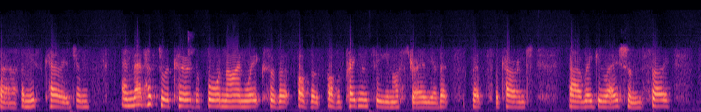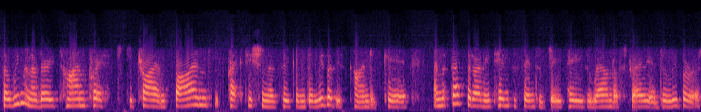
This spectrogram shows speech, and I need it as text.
uh, a miscarriage, and and that has to occur before nine weeks of a of a, of a pregnancy in Australia. That's that's the current uh, regulations. So, so women are very time pressed to try and find practitioners who can deliver this kind of care. And the fact that only 10% of GPs around Australia deliver it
